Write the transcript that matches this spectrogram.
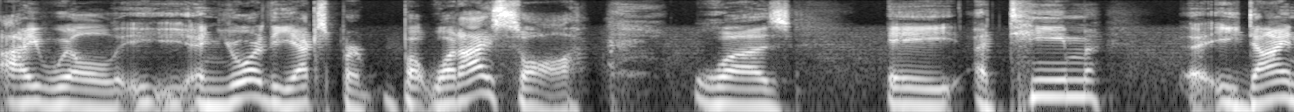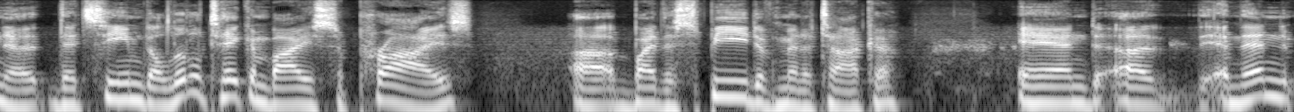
I will, and you're the expert, but what I saw was a, a team, uh, Edina, that seemed a little taken by surprise uh, by the speed of Minnetonka. And, uh, and then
